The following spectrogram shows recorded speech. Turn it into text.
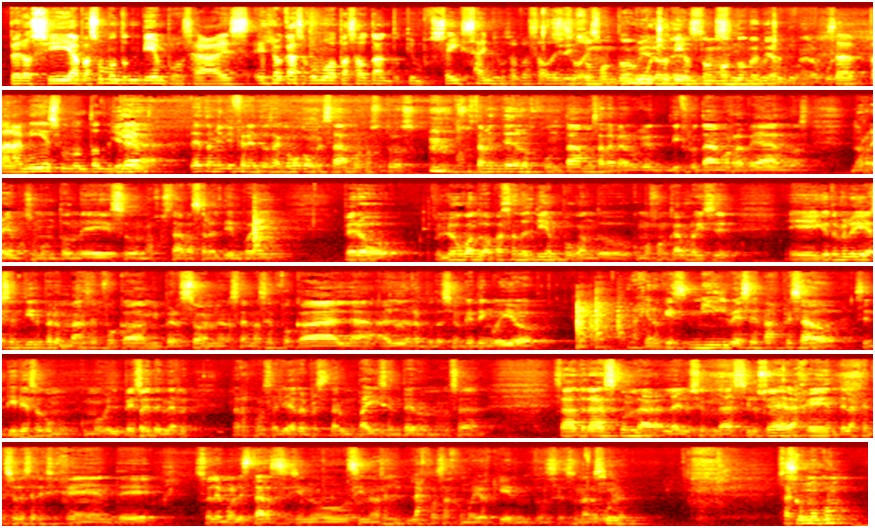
pero sí, ha pasado un montón de tiempo, o sea, es, es lo caso como ha pasado tanto tiempo, seis años ha pasado de Sí, eso, es un es montón, mucho es tiempo, un montón sí, de tiempo. Una O sea, para mí es un montón de Y tiempo. era, era también diferente, o sea, cómo comenzábamos nosotros, justamente nos juntábamos a rapear porque disfrutábamos rapearnos, nos reíamos un montón de eso, nos gustaba pasar el tiempo ahí. Pero luego cuando va pasando el tiempo, cuando, como Juan Carlos dice, eh, yo también lo llegué a sentir, pero más enfocado a mi persona, o sea, más enfocado a la, a la reputación que tengo yo. Imagino que es mil veces más pesado sentir eso como, como el peso de tener la responsabilidad de representar un país entero, ¿no? O sea, está atrás con la, la ilusión, las ilusiones de la gente, la gente suele ser exigente, suele molestarse si no, si no hacen las cosas como ellos quieren, entonces es una locura. O sea, Sí. como, como-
